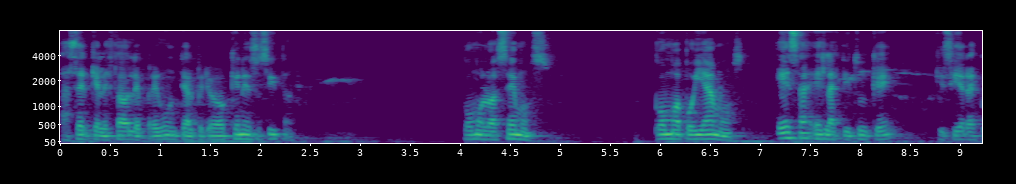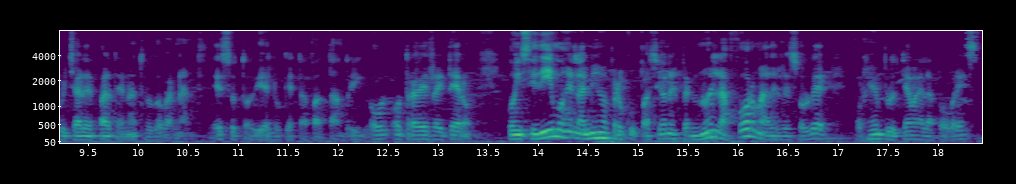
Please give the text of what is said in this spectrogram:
hacer que el Estado le pregunte al privado qué necesita, cómo lo hacemos, cómo apoyamos. Esa es la actitud que quisiera escuchar de parte de nuestros gobernantes. Eso todavía es lo que está faltando. Y otra vez reitero, coincidimos en las mismas preocupaciones, pero no en la forma de resolver, por ejemplo, el tema de la pobreza.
